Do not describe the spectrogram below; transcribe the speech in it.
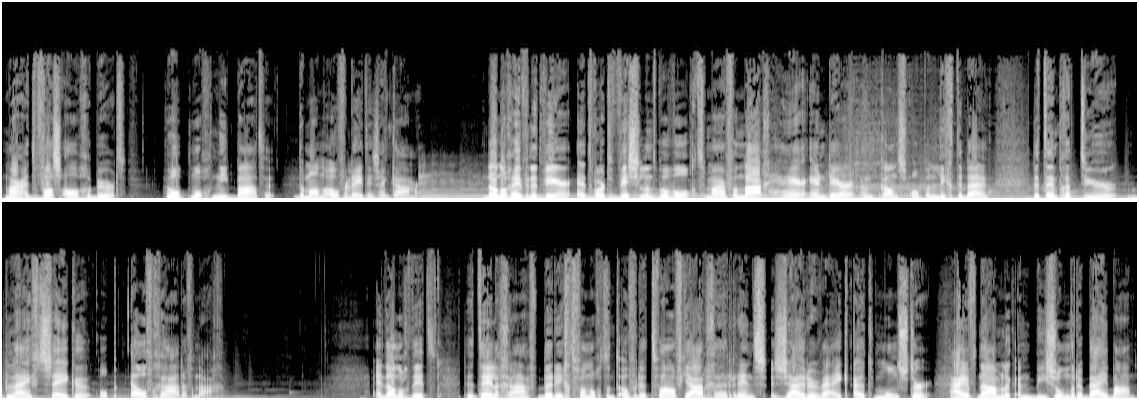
maar het was al gebeurd. Hulp mocht niet baten. De man overleed in zijn kamer. Dan nog even het weer. Het wordt wisselend bewolkt, maar vandaag her en der een kans op een lichte bui. De temperatuur blijft zeker op 11 graden vandaag. En dan nog dit. De Telegraaf bericht vanochtend over de 12-jarige Rens Zuiderwijk uit Monster. Hij heeft namelijk een bijzondere bijbaan.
